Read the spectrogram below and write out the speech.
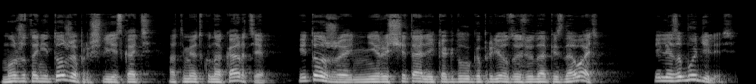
Может, они тоже пришли искать отметку на карте – и тоже не рассчитали, как долго придется сюда пиздовать. Или заблудились.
